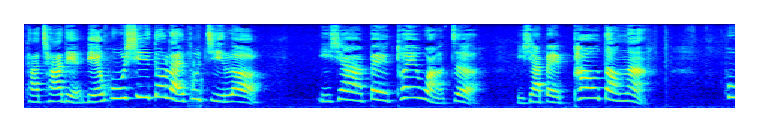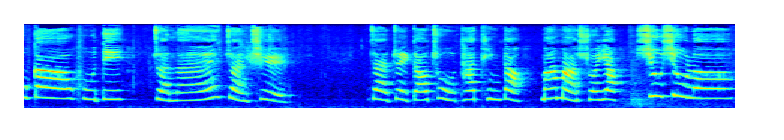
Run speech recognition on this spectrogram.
它差点连呼吸都来不及了。一下被推往这，一下被抛到那，忽高忽低转来转去。在最高处，他听到妈妈说要咻咻了。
